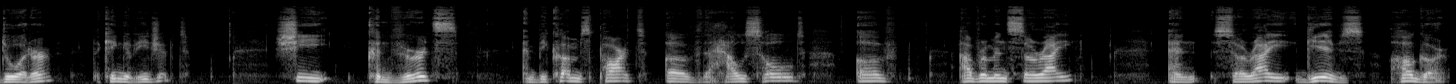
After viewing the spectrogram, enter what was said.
daughter, the king of Egypt. She converts and becomes part of the household of Avram and Sarai. And Sarai gives Hagar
